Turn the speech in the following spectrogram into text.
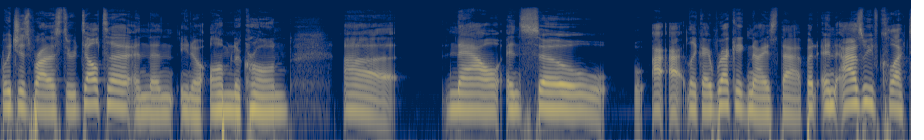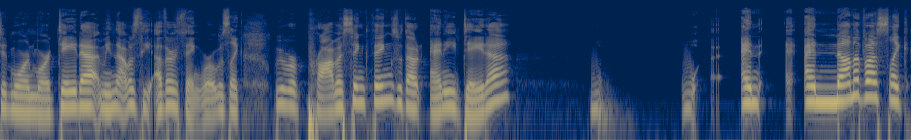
which has brought us through Delta and then you know Omicron uh, now, and so I, I, like I recognize that, but and as we've collected more and more data, I mean that was the other thing where it was like we were promising things without any data, and and none of us like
